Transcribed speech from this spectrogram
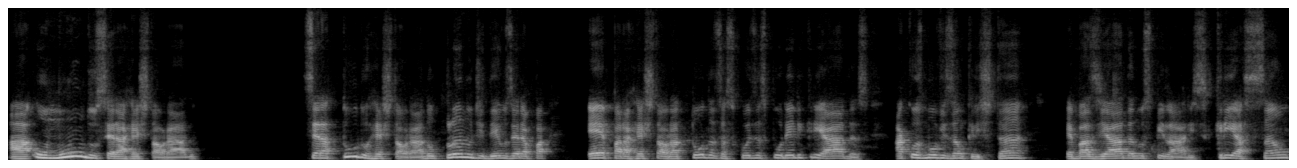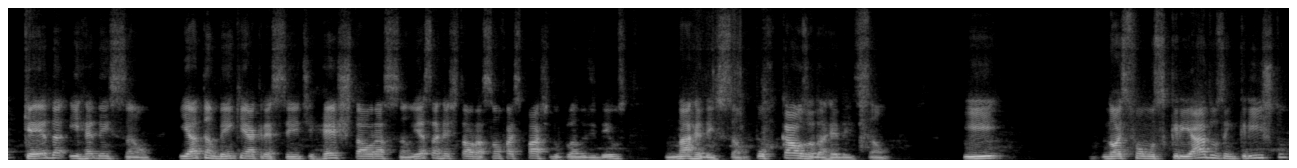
Ah, o mundo será restaurado, será tudo restaurado. O plano de Deus era é para restaurar todas as coisas por ele criadas. A cosmovisão cristã é baseada nos pilares criação, queda e redenção. E há também quem acrescente restauração. E essa restauração faz parte do plano de Deus na redenção, por causa da redenção. E nós fomos criados em Cristo,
